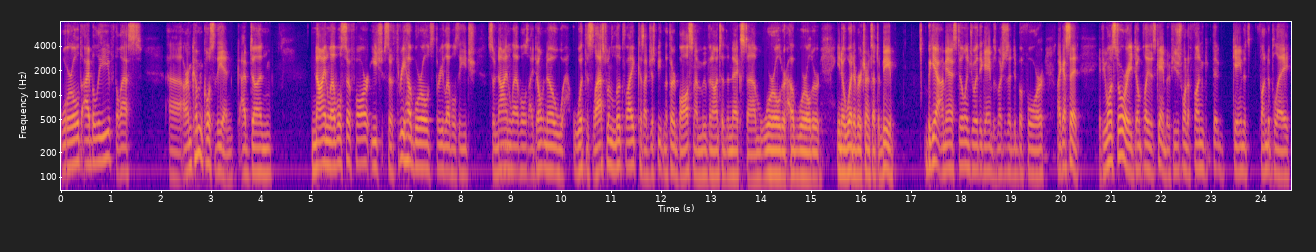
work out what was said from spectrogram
world, I believe. The last, uh, or I'm coming close to the end. I've done nine levels so far each so three hub worlds three levels each so 9 levels. I don't know what this last one looks like because i've just beaten the third boss and i'm moving on to the next um, world or hub world or you know whatever it turns out to be. But yeah i mean i still enjoy the game as much as i did before. Like i said if you want story don't play this game. But if you just want a fun the game that's fun to play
